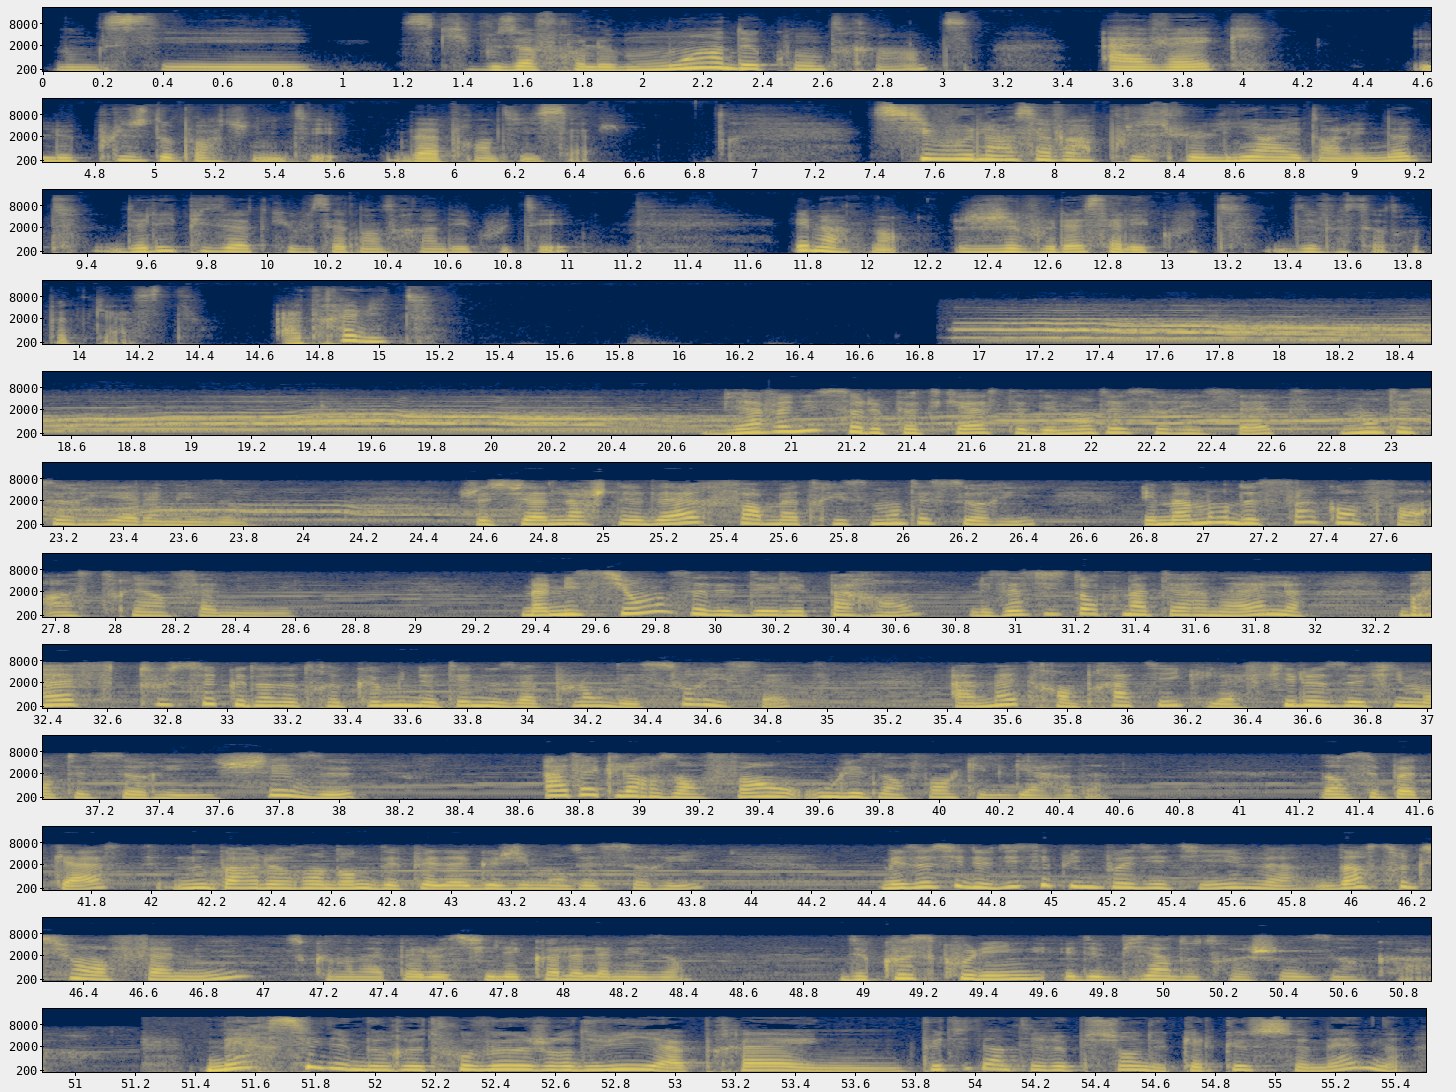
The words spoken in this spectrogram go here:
Donc c'est ce qui vous offre le moins de contraintes avec le plus d'opportunités d'apprentissage. Si vous voulez en savoir plus, le lien est dans les notes de l'épisode que vous êtes en train d'écouter. Et maintenant, je vous laisse à l'écoute de votre podcast. À très vite! Bienvenue sur le podcast des Montessori 7, Montessori à la maison. Je suis Anne-Laure Schneider, formatrice Montessori et maman de 5 enfants instruits en famille. Ma mission, c'est d'aider les parents, les assistantes maternelles, bref, tous ceux que dans notre communauté nous appelons des sourissettes, à mettre en pratique la philosophie Montessori chez eux, avec leurs enfants ou les enfants qu'ils gardent. Dans ce podcast, nous parlerons donc de pédagogie Montessori, mais aussi de discipline positive, d'instruction en famille, ce que l'on appelle aussi l'école à la maison, de co-schooling et de bien d'autres choses encore. Merci de me retrouver aujourd'hui après une petite interruption de quelques semaines,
